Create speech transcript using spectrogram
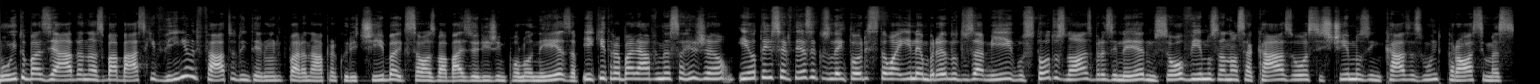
muito baseada nas babás que vinham, de fato, do interior do Paraná para Curitiba, que são as babás de origem polonesa e que trabalhavam nessa região. E eu tenho certeza que os leitores estão aí lembrando dos amigos, todos nós brasileiros, ou vimos na nossa casa ou assistimos em casas muito próximas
